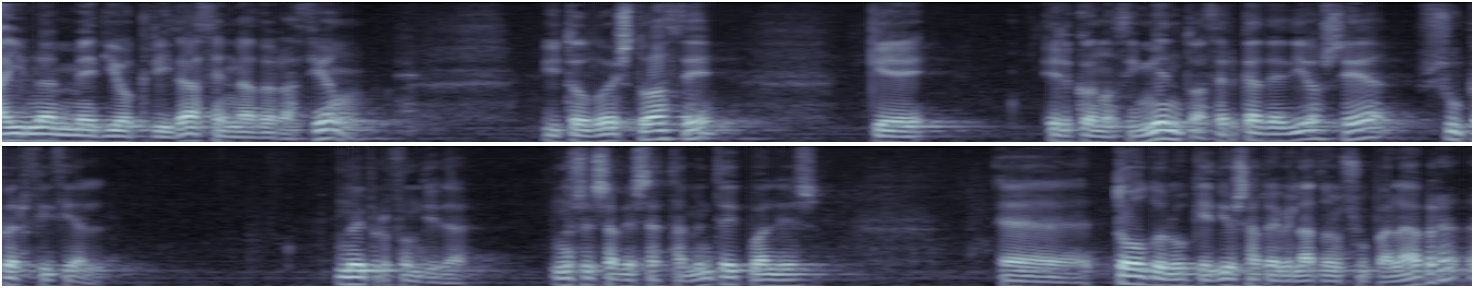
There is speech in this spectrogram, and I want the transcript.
Hay una mediocridad en la adoración. Y todo esto hace que el conocimiento acerca de Dios sea superficial no hay profundidad. No se sabe exactamente cuál es eh, todo lo que Dios ha revelado en su palabra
